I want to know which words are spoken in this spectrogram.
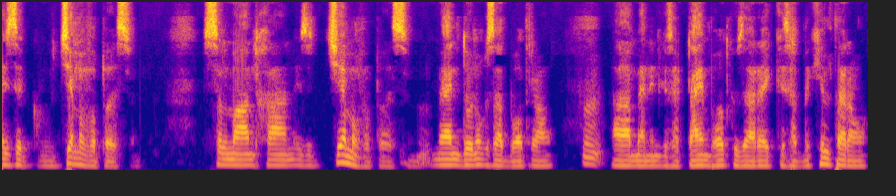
is a gem of a person Salman Khan is a gem of a person मैं इन दोनों के साथ बहुत रहा हूँ। Uh, मैंने इनके साथ टाइम बहुत गुजारा है। एक के साथ मैं खेलता रहा हूँ।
